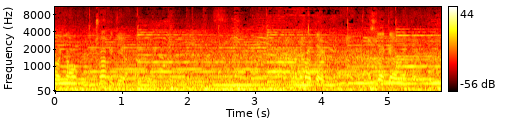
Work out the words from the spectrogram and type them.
Like all traffic jam. Right there. It's that guy right there.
